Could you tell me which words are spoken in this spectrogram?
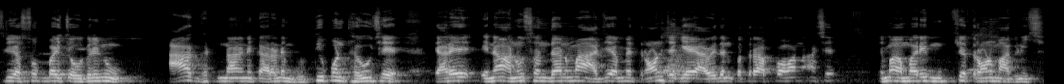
શ્રી અશોકભાઈ ચૌધરીનું આ ઘટનાને કારણે મૃત્યુ પણ થયું છે. ત્યારે એના અનુસંધાનમાં આજે અમે ત્રણ જગ્યાએ આવેદનપત્ર આપવાના છે. એમાં અમારી મુખ્ય ત્રણ માગણી છે.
